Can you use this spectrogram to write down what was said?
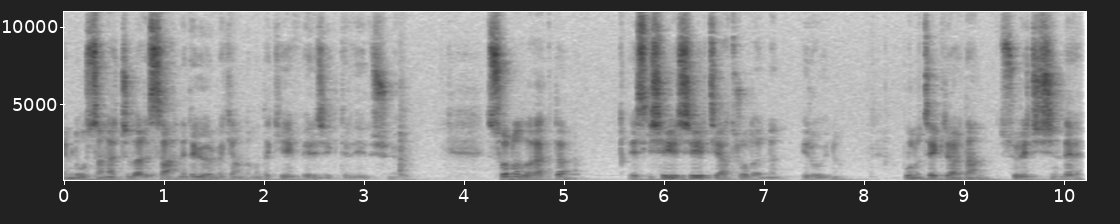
hem de o sanatçıları sahnede görmek anlamında keyif verecektir diye düşünüyorum. Son olarak da Eskişehir Şehir Tiyatroları'nın bir oyunu. Bunu tekrardan süreç içinde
